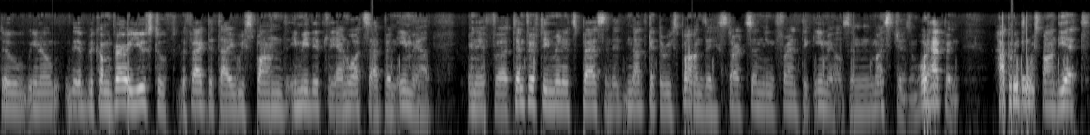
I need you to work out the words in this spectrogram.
to, you know, they've become very used to the fact that I respond immediately on WhatsApp and email. And if uh, 10 15 minutes pass and they did not get the response, they start sending frantic emails and messages. And what happened? How come we didn't respond yet?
